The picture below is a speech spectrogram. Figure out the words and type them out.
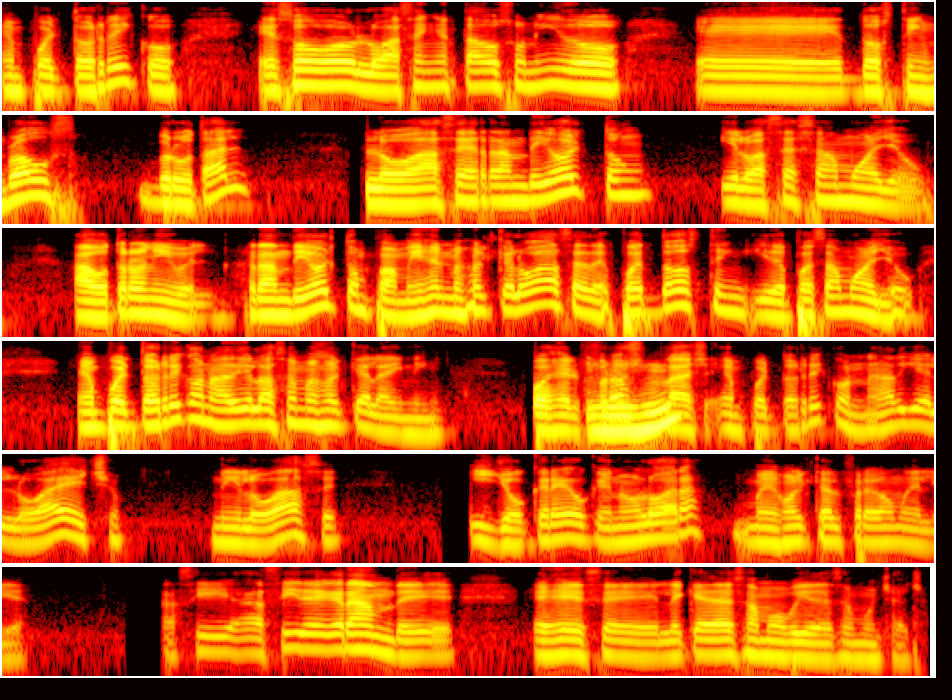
en Puerto Rico. Eso lo hace en Estados Unidos eh, Dustin Rose, brutal lo hace Randy Orton y lo hace Samoa Joe a otro nivel. Randy Orton para mí es el mejor que lo hace, después Dustin y después Samoa Joe. En Puerto Rico nadie lo hace mejor que Lightning. Pues el Frost Splash en Puerto Rico nadie lo ha hecho ni lo hace y yo creo que no lo hará mejor que Alfredo Melier. Así, así de grande es ese, le queda esa movida a ese muchacho.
